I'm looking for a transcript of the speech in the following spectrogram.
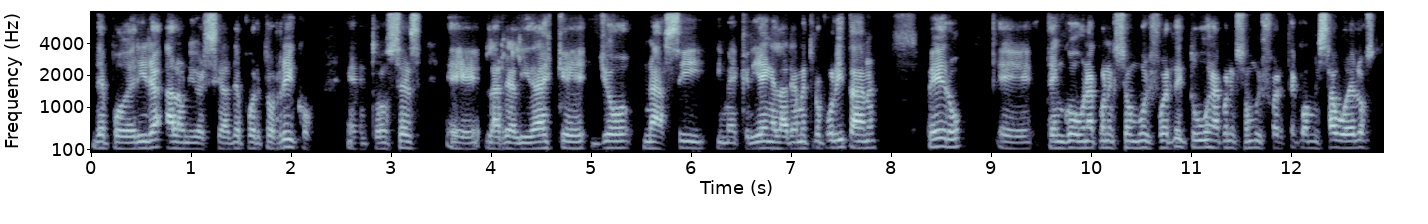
de poder ir a la Universidad de Puerto Rico. Entonces, eh, la realidad es que yo nací y me crié en el área metropolitana, pero eh, tengo una conexión muy fuerte y tuve una conexión muy fuerte con mis abuelos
